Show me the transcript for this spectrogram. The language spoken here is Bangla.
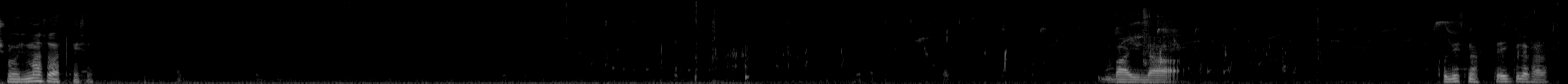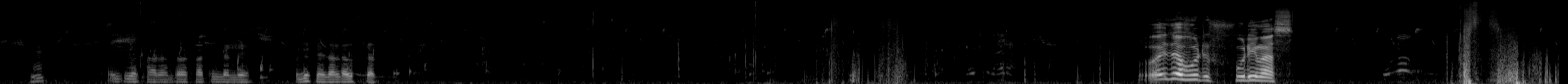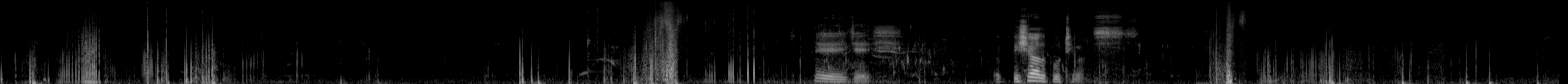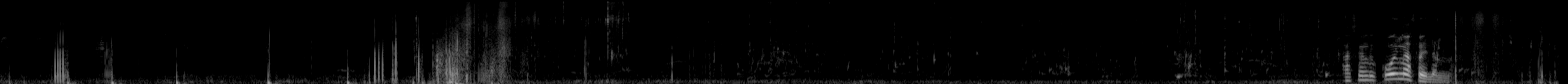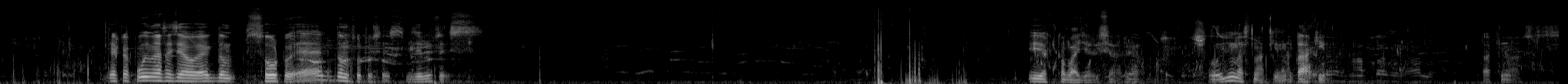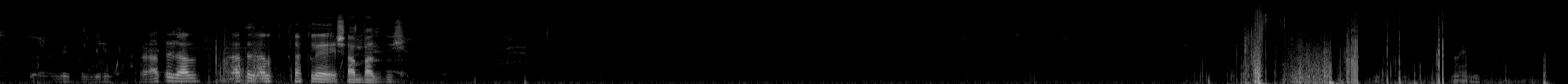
শৈল মাছও আটকেছে। বাইলা। খুলিস না? এইগুলো খারাপ। হ্যাঁ? এইগুলো খারাপ দর পাতিল লাগবে খুলিস না জালটা উস্কাত। ওই যে ফুড ফুডি মাছ। এই যে বিশাল পুঁটি মাছ। আজকে কিন্তু কই মাছ পাইলাম না? একটা কই মাছ আছে একদম ছোট একদম ছোট সাইজ জিরো সাইজ এই একটা বাজার রয়েছে শৈল মাছ নাকি না টাকি টাকি মাছ? রাতে জাল রাতে জাল থাকলে সব বাঁচবি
